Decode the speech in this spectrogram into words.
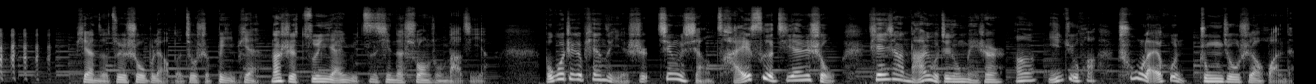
骗子最受不了的就是被骗，那是尊严与自信的双重打击呀。不过这个骗子也是净想财色兼收，天下哪有这种美事儿啊？一句话，出来混终究是要还的。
